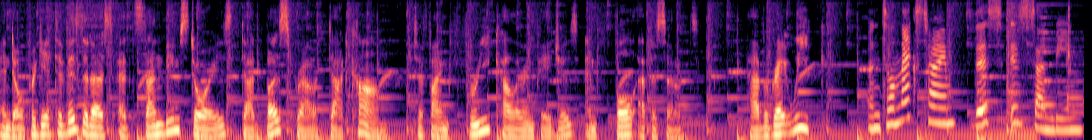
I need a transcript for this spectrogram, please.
And don't forget to visit us at sunbeamstories.buzzsprout.com to find free coloring pages and full episodes. Have a great week. Until next time, this is Sunbeam.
